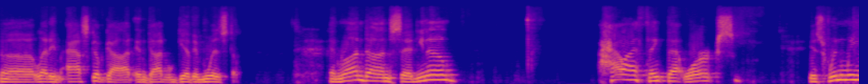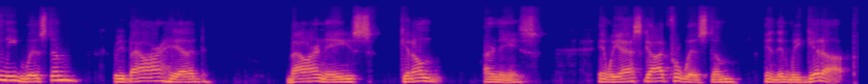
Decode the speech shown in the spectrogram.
uh, let him ask of God, and God will give him wisdom. And Ron Dunn said, You know, how I think that works is when we need wisdom, we bow our head, bow our knees, get on our knees, and we ask God for wisdom, and then we get up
